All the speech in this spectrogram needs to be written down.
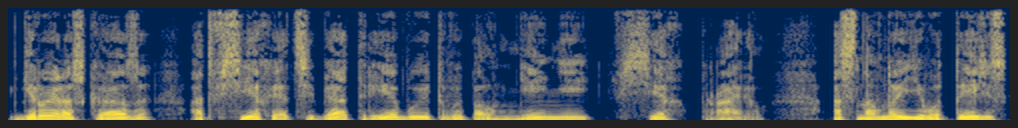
Герой рассказа от всех и от себя требует выполнения всех правил. Основной его тезис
